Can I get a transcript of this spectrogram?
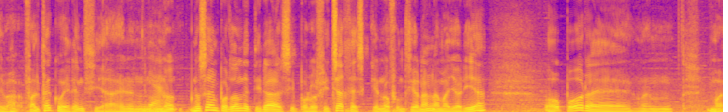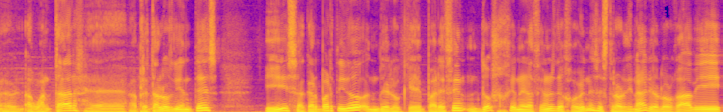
eh, falta de coherencia. en- no, no saben por dónde tirar, si por los fichajes que no funcionan, la mayoría, o por eh, mm, aguantar, eh, apretar los dientes y sacar partido de lo que parecen dos generaciones de jóvenes extraordinarios, los Gavi,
